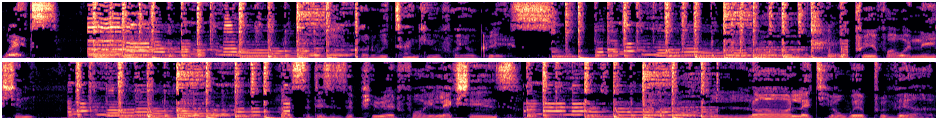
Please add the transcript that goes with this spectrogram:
words. Lord, we thank you for your grace. We pray for our nation this is a period for elections. Lord, let your will prevail.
